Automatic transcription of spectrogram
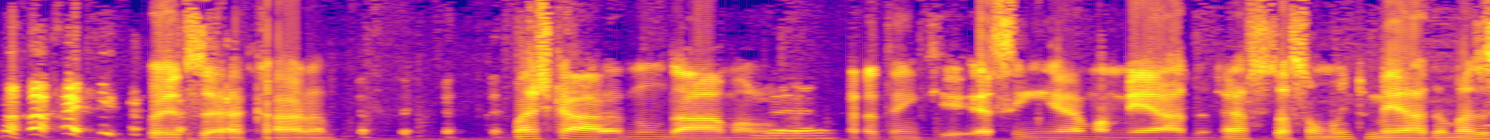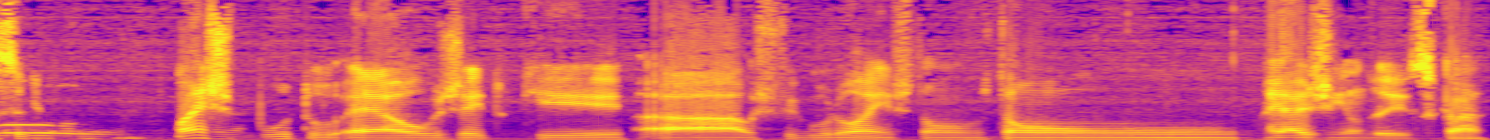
mais. Pois é, cara. Mas, cara, não dá, maluco. É. O cara tem que. Assim, é uma merda. É uma situação muito merda. Mas assim, o mais puto é o jeito que ah, os figurões estão reagindo a isso, cara.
